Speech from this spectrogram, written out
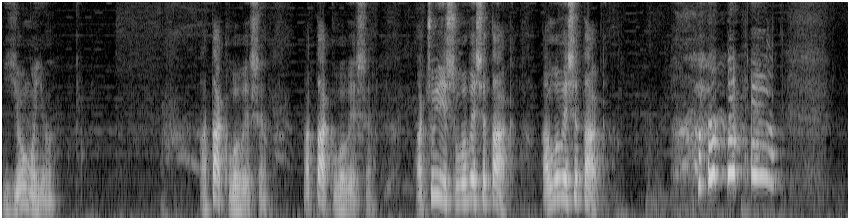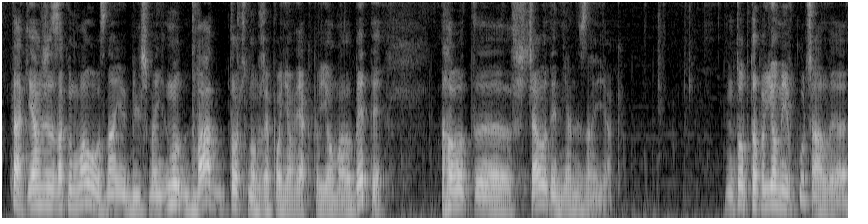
Йо-моє. А так ловише. А так ловише. А чуєш, ловише так. А ловише так. Так, я вже законував, знаю більш-менш. Ну, два точно вже поняв, як прийоми робити. А от е, ще один я не знаю як. Ну, тобто прийомів куча, але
